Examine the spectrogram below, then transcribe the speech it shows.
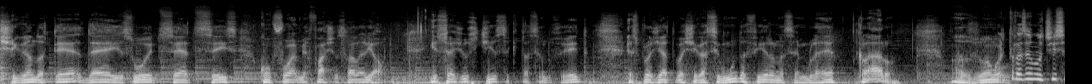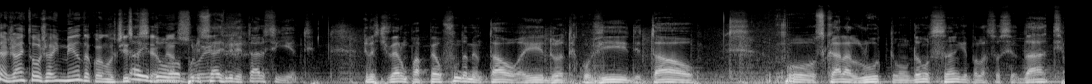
chegando até 10, 8, 7, 6, conforme a faixa salarial. Isso é justiça que está sendo feita. Esse projeto vai chegar segunda-feira na Assembleia. Claro, nós vamos. Pode trazer notícia já, então já emenda com a notícia aí, que você do policiais militares é o seguinte: eles tiveram um papel fundamental aí durante a Covid e tal. Pô, os caras lutam, dão sangue pela sociedade.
